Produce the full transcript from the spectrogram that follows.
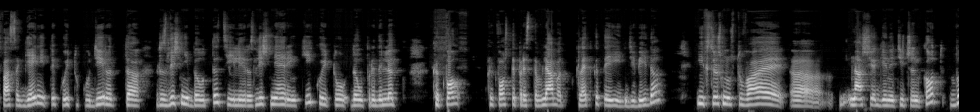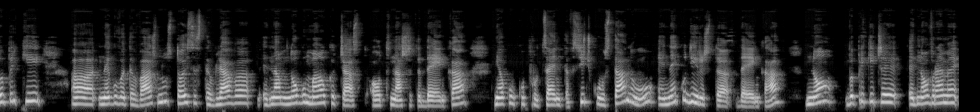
това са гените, които кодират различни белтъци или различни еринки, които да определят какво, какво ще представляват клетката и индивида. И всъщност това е а, нашия генетичен код. Въпреки а, неговата важност, той съставлява една много малка част от нашата ДНК, няколко процента. Всичко останало е некодираща ДНК, но въпреки, че едно време,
